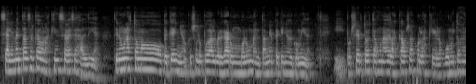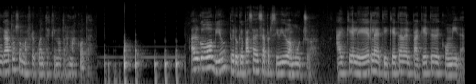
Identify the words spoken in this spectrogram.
se alimentan cerca de unas 15 veces al día. Tienen un estómago pequeño que solo puede albergar un volumen también pequeño de comida. Y por cierto, esta es una de las causas por las que los vómitos en gatos son más frecuentes que en otras mascotas. Algo obvio, pero que pasa desapercibido a muchos. Hay que leer la etiqueta del paquete de comida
